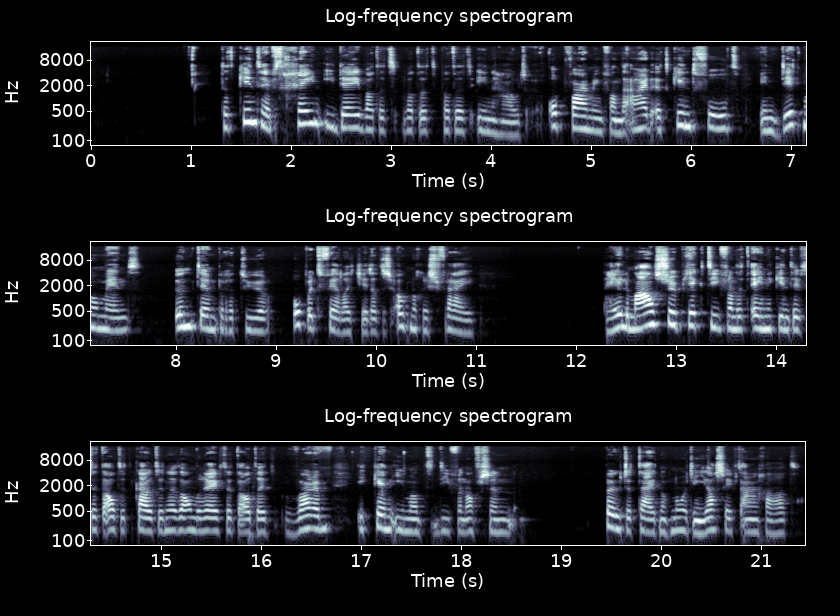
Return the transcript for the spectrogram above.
Dat kind heeft geen idee wat het, wat, het, wat het inhoudt. Opwarming van de aarde. Het kind voelt in dit moment een temperatuur op het velletje. Dat is ook nog eens vrij helemaal subjectief. Want het ene kind heeft het altijd koud en het andere heeft het altijd warm. Ik ken iemand die vanaf zijn peutertijd nog nooit een jas heeft aangehad.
